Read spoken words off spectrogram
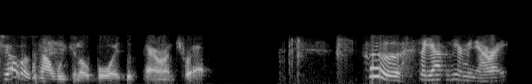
tell us how we can avoid the parent trap. Whew. So y'all can hear me now, right?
